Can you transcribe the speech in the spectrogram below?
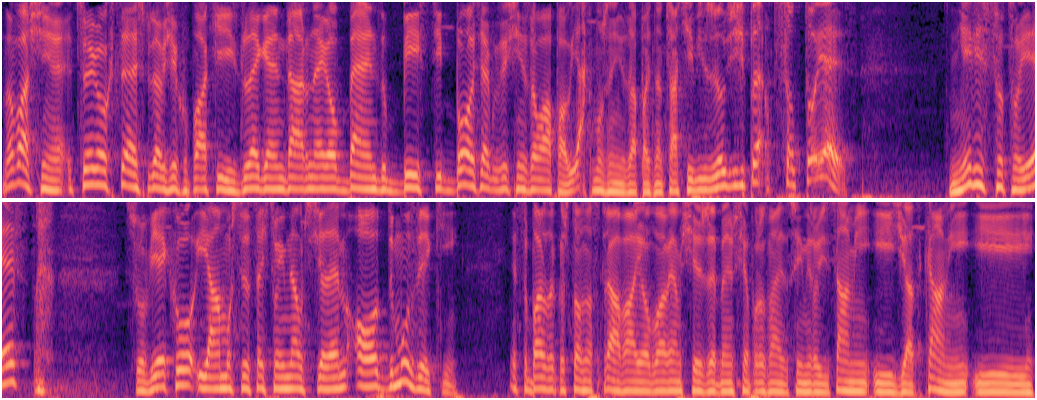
No właśnie, czego chcesz? Pytał się chłopaki z legendarnego bandu Beastie Boys, jakby ktoś nie załapał. Jak może nie zapać na czacie? Widzę, że ludzie się pytają, co to jest? Nie wiesz, co to jest? Człowieku, ja muszę zostać twoim nauczycielem od muzyki. Jest to bardzo kosztowna sprawa i obawiam się, że będziesz chciał porozmawiać ze swoimi rodzicami i dziadkami i...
